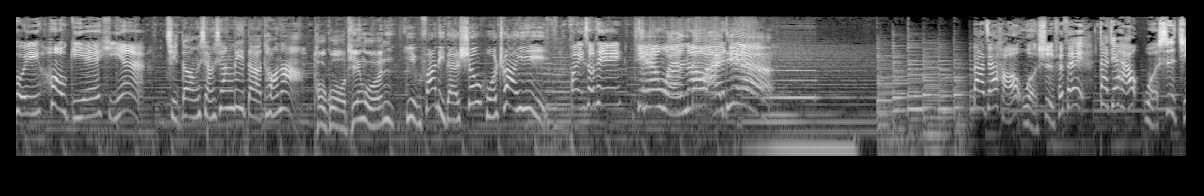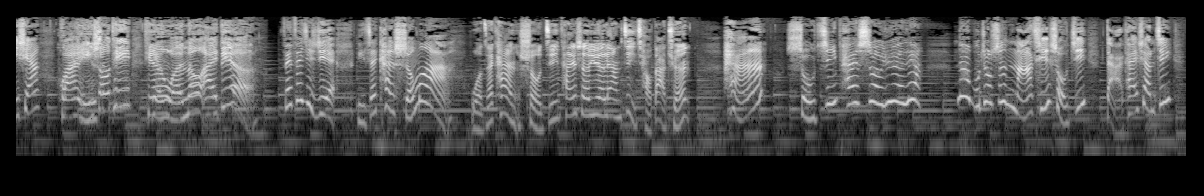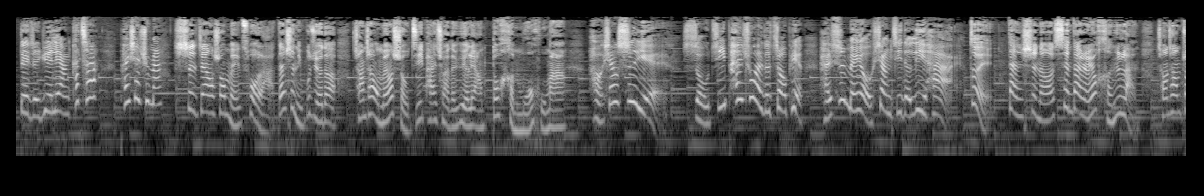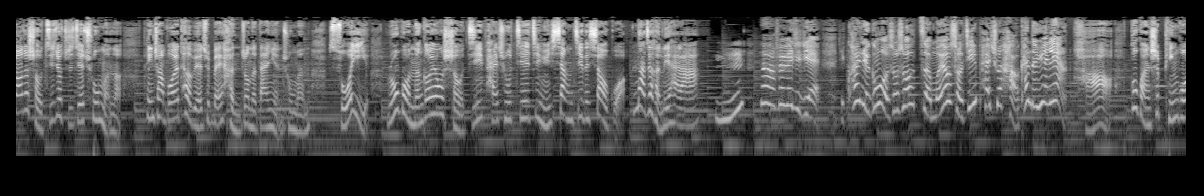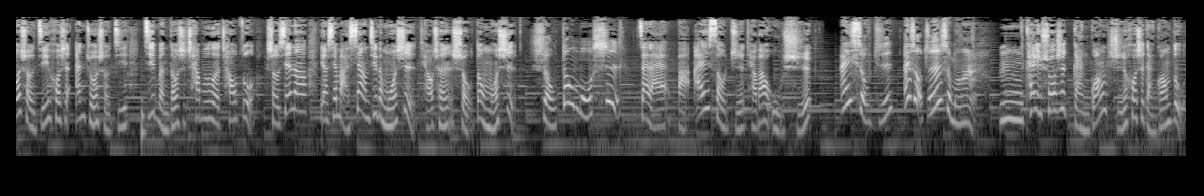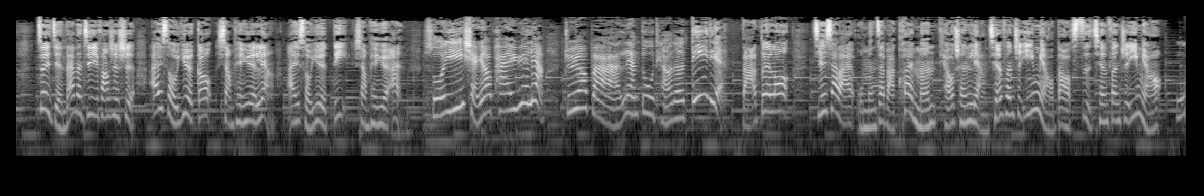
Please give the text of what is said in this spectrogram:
开好奇的耳啊，启动想象力的头脑，透过天文引发你的生活创意。欢迎收听《天文 No Idea》。大家好，我是菲菲。大家好，我是吉祥。欢迎收听《天文 No Idea》。菲菲姐姐，你在看什么啊？我在看手机拍摄月亮技巧大全。哈？手机拍摄月亮，那不就是拿起手机，打开相机，对着月亮咔嚓拍下去吗？是这样说没错啦，但是你不觉得常常我们用手机拍出来的月亮都很模糊吗？好像是耶，手机拍出来的照片还是没有相机的厉害。对。但是呢，现代人又很懒，常常抓着手机就直接出门了，平常不会特别去背很重的单眼出门。所以，如果能够用手机拍出接近于相机的效果，那就很厉害啦。嗯，那菲菲姐姐，你快点跟我说说，怎么用手机拍出好看的月亮？好，不管是苹果手机或是安卓手机，基本都是差不多的操作。首先呢，要先把相机的模式调成手动模式。手动模式。再来把 ISO 值调到五十，ISO 值，ISO 值是什么啊？嗯，可以说是感光值或是感光度。最简单的记忆方式是，ISO 越高，相片越亮；ISO 越低，相片越暗。所以想要拍月亮，就要把亮度调得低一点。答对喽！接下来我们再把快门调成两千分之一秒到四千分之一秒。哦，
